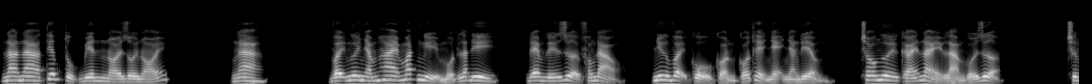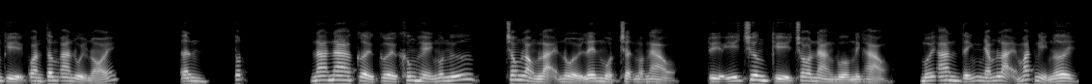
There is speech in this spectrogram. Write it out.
Nana tiếp tục biên nói rồi nói. Nga. Vậy ngươi nhắm hai mắt nghỉ một lát đi, đem ghế rửa phong đảo, như vậy cổ còn có thể nhẹ nhàng điểm, cho ngươi cái này làm gối rửa. Trương Kỳ quan tâm an ủi nói. Ân, tốt. Nana cười cười không hề ngôn ngữ, trong lòng lại nổi lên một trận ngọt ngào, tùy ý Trương Kỳ cho nàng đùa nghịch hảo, mới an tĩnh nhắm lại mắt nghỉ ngơi.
